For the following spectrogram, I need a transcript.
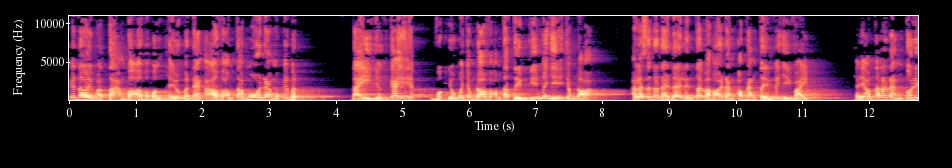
cái nơi mà tạm bợ và bẩn thỉu mình đang ở và ông ta môi ra một cái bịch đầy những cái vật dụng ở trong đó và ông ta tìm kiếm cái gì ở trong đó. Alexander Đại Đế liền tới và hỏi rằng, ông đang tìm cái gì vậy? Thì ông ta nói rằng, tôi đi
